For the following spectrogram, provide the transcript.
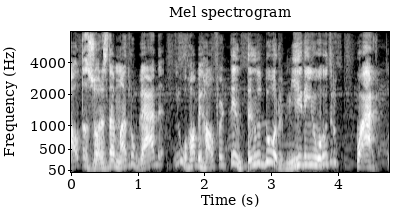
altas horas da madrugada e o Rob Halford tentando dormir em outro quarto.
